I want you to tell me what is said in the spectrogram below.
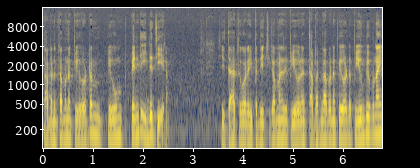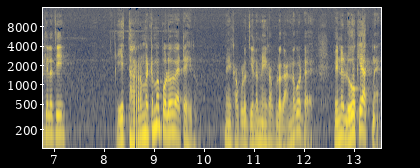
තබන තබන පියවරට පියුම් පෙන්න ඉඩ තියෙනවා. සිතාතකොට ඉපදිච්ච ගමනේ පියවර තබන තබන පියවරට පියුම් පිපුණයි කියලා තියෙන්නේ. ඒ තරමටම පොළොව වැටෙනවා. මේ කකුල තියලා මේ කකුල ගන්නකොට වෙන ලෝකයක් නැහැ.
